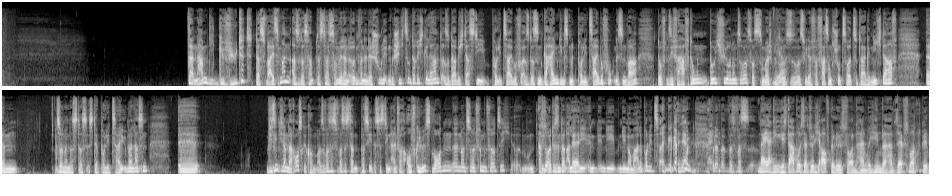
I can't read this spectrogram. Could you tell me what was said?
Dann haben die gewütet, das weiß man. Also das, das, das haben wir dann irgendwann in der Schule im Geschichtsunterricht gelernt. Also dadurch, dass die Polizei, also dass ein Geheimdienst mit Polizeibefugnissen war, durften sie Verhaftungen durchführen und sowas, was zum Beispiel ja. so, sowas wie der Verfassungsschutz heutzutage nicht darf, ähm, sondern das, das ist der Polizei überlassen. Äh, wie sind die dann da rausgekommen? Also was ist was ist dann passiert? Ist das Ding einfach aufgelöst worden äh, 1945 äh, und Ach die so, Leute sind dann alle äh, in, die, in, in, die in die normale Polizei gegangen? Ja, und, oder was was? Äh? Naja, die Gestapo ist natürlich aufgelöst worden. Heinrich Himmler hat Selbstmord äh,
